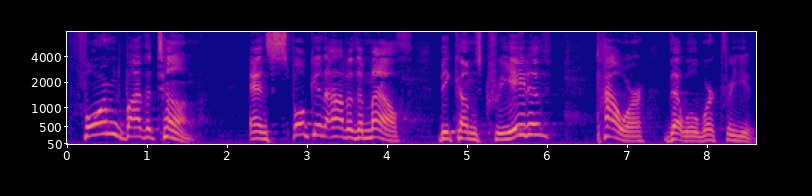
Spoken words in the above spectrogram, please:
formed by the tongue, and spoken out of the mouth, becomes creative power that will work for you.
